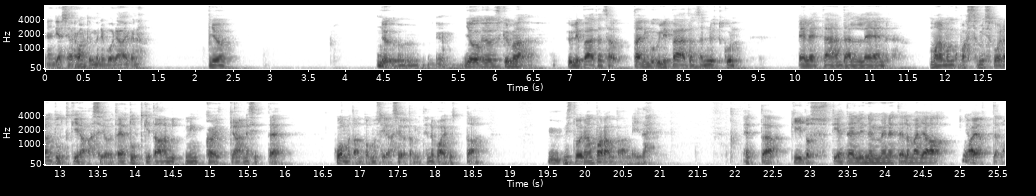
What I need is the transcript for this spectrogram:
en tiedä, seuraavan kymmenen vuoden aikana. Joo. Joo, Joo. joo, joo, siis kyllä mä ylipäätänsä, tai niin kuin ylipäätänsä nyt kun eletään tälleen maailmankuvassa, missä voidaan tutkia asioita ja tutkitaan niin kaikkea, niin sitten huomataan tuommoisia asioita, miten ne vaikuttaa, Mm. mistä voidaan parantaa niitä. Että kiitos tieteellinen menetelmä ja Joo. ajattelu.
